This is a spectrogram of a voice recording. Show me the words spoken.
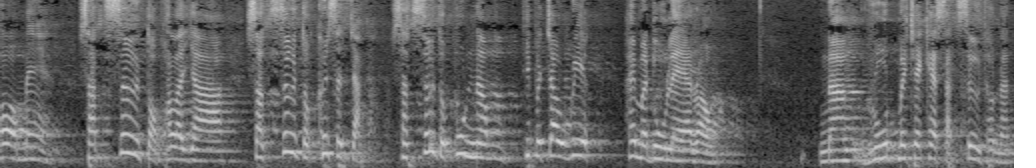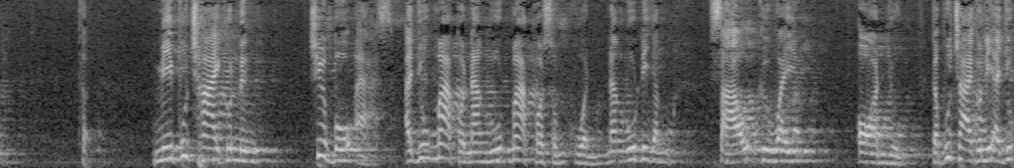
พ่อแม่ สัตย์ซื่อต่อภรรยา สัตย์ซื่อต่อคริสตจักร สัตย์ซื่อต่อผู้นำที่พระเจ้าเรียกให้มาดูแลเรา นางรูธไม่ใช่แค่สัตย์ซื่อเท่านั้น มีผู้ชายคนหนึ่งชื่อโบอาสอายุมากกว่านางรูธมากพอสมควร นางรูธนี่ยังสาวคือวัยอ่อนอยู่ แต่ผู้ชายคนนี้อายุ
